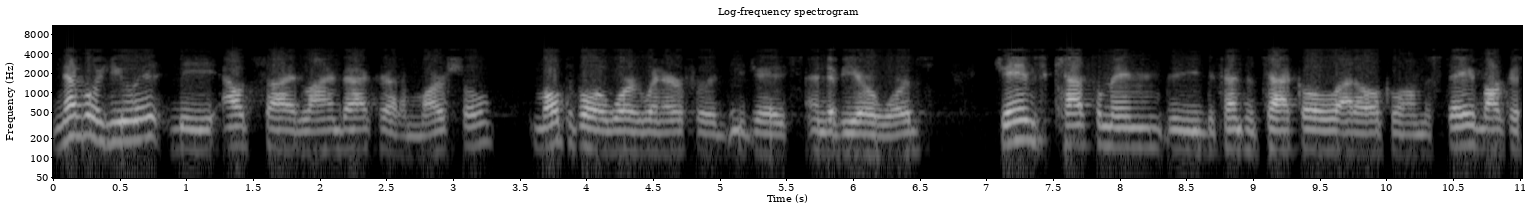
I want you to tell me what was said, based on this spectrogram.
Neville Hewitt, the outside linebacker out of Marshall, multiple award winner for DJ's end of year awards. James Castleman, the defensive tackle out of Oklahoma State. Marcus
